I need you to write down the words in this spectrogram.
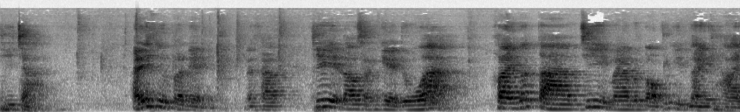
ที่จ่ายอันนี้คือประเด็นนะครับ ที่เราสังเกตดูว่า ใครก็ตามที่มาประกอบธุรกิจในไทย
